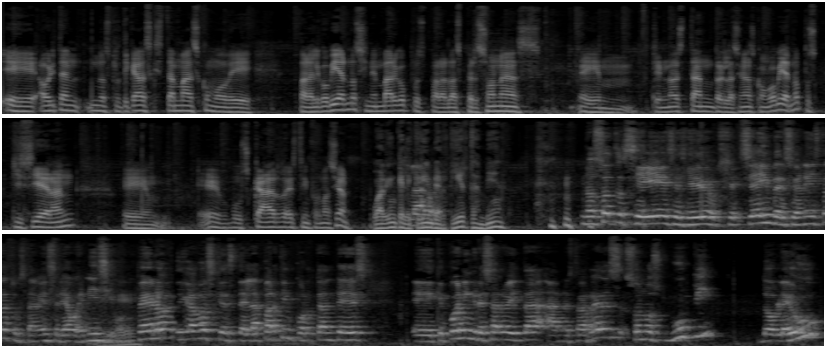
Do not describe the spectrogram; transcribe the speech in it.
eh, ahorita nos platicabas que está más como de para el gobierno, sin embargo, pues para las personas eh, que no están relacionadas con gobierno, pues quisieran eh, buscar esta información. O alguien que le claro. quiera invertir también. Nosotros sí, sí, sí, si, si hay inversionistas, pues también sería buenísimo. Sí. Pero digamos que este, la parte importante es eh, que pueden ingresar ahorita a nuestras redes. Somos Wupi, W,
